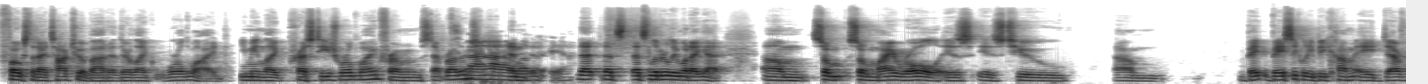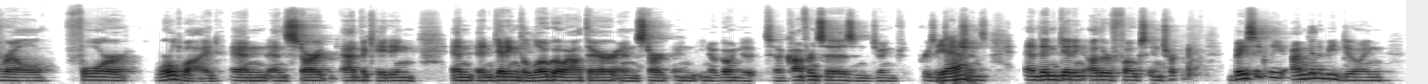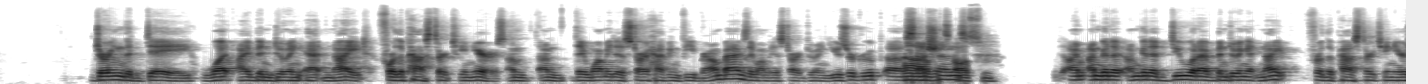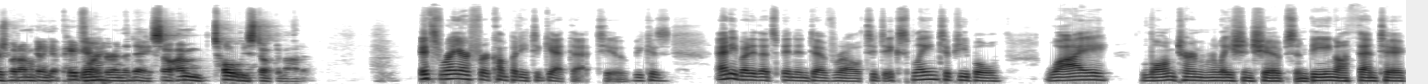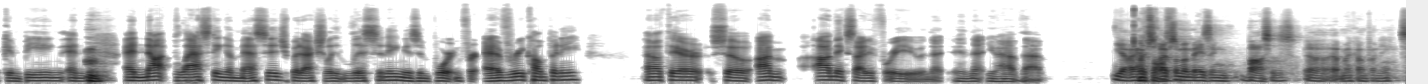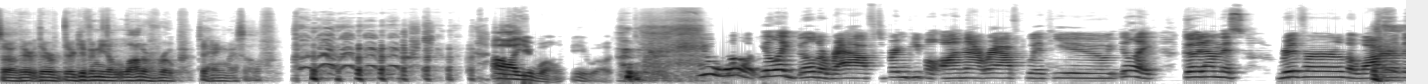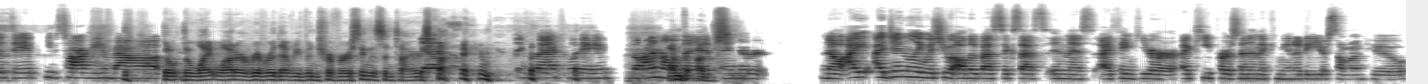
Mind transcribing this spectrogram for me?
folks that I talk to about it, they're like worldwide. You mean like Prestige Worldwide from Step Brothers? Ah, and it, yeah. that that's that's literally what I get. Um, so so my role is is to um, ba- basically become a DevRel for worldwide and and start advocating and and getting the logo out there and start and you know going to, to conferences and doing presentations yeah. and then getting other folks inter basically i'm going to be doing during the day what I've been doing at night for the past 13 years. I'm, I'm, they want me to start having V Brown bags. They want me to start doing user group uh, oh, sessions. Awesome. I'm, I'm, gonna I'm gonna do what I've been doing at night for the past 13 years, but I'm gonna get paid for yeah. it during the day. So I'm totally stoked about it. It's rare for a company to get that too, because anybody that's been in DevRel to, to explain to people why long-term relationships and being authentic and being and Hmm. and not blasting a message but actually listening is important for every company out there so i'm i'm excited for you and that and that you have that Yeah, I have, That's I have some amazing bosses uh, at my company, so they're they're they're giving me a lot of rope to hang myself. oh you won't you won't You won't. You'll like build a raft, bring people on that raft with you. You'll like go down this river, the water that Dave keeps talking about. the the Whitewater River that we've been traversing this entire Yes. time. Exactly. Don a I'm- helmet I'm- and you're no, I, I genuinely wish you all the best success in this. I think you're a key person in the community. You're someone who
